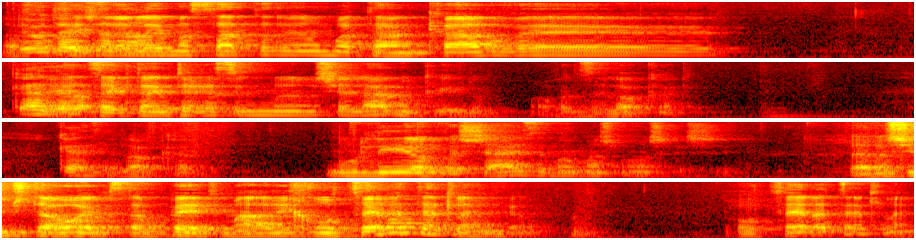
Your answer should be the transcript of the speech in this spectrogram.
להפוך את זה הרע. למשאת ומתן קר כן, זה לא... ולייצג את האינטרסים שלנו, כאילו, אבל זה לא קל. כן. זה לא קל. מול ליאור ושי זה ממש ממש קשה. זה אנשים שאתה אוהב, מסתמפת, מעריך, רוצה לתת להם גם. רוצה לתת להם.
